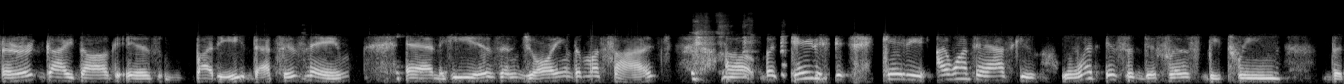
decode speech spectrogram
third guide dog is Buddy. That's his name. And he is enjoying the massage. Uh, but Katie, Katie, I want to ask you, what is the difference between the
